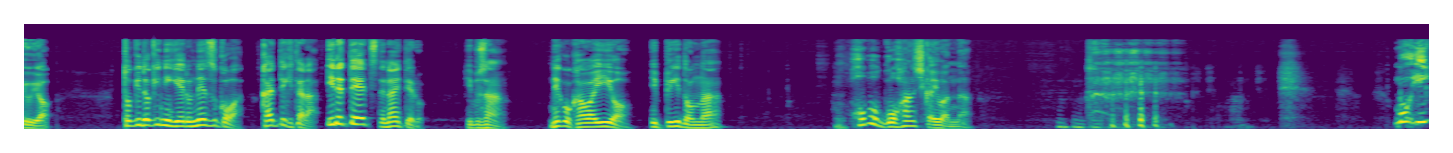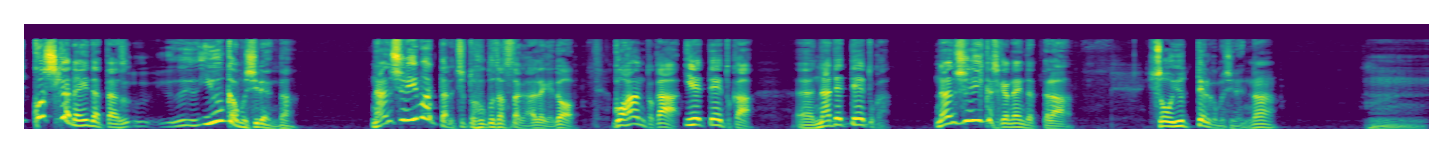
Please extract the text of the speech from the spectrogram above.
言うよ。時々逃げる禰豆子は帰ってきたら入れてっつって泣いてる。ひぶさん猫かわいいよ。一匹どんな？ほぼご飯しか言わんな。もう一個しかないんだったら言うかもしれんな何種類もあったらちょっと複雑だからだけどご飯とか入れてとか、えー、撫でてとか何種類かしかないんだったらそう言ってるかもしれんな。うん。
